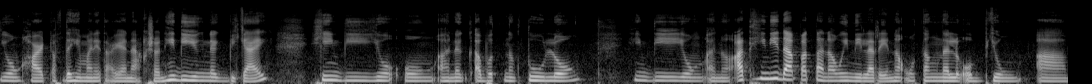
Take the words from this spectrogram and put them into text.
yung heart of the humanitarian action. Hindi yung nagbigay, hindi yung uh, nag-abot ng tulong, hindi yung ano, at hindi dapat tanawin nila rin na utang na loob yung uh,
